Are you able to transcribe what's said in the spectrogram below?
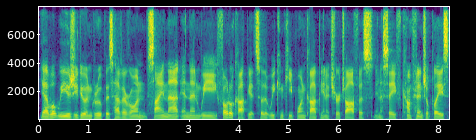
Yeah, what we usually do in group is have everyone sign that and then we photocopy it so that we can keep one copy in a church office in a safe, confidential place,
